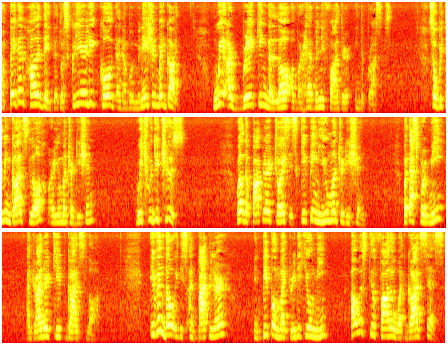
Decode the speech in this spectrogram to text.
a pagan holiday that was clearly called an abomination by God, we are breaking the law of our Heavenly Father in the process. So, between God's law or human tradition, which would you choose? Well, the popular choice is keeping human tradition. But as for me, I'd rather keep God's law. Even though it is unpopular and people might ridicule me, I will still follow what God says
